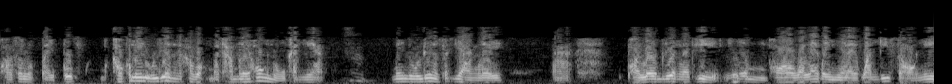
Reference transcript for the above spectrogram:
พอสลบไปปุ๊บเขาก็ไม่รู้เรื่องนะครับบอกมาทำอะไรห้องหนูกันเนี่ยครับ ไม่รู้เรื่องสักอย่างเลย อ่า พอเริ่มเรื่องแล้วพี่ เริ่มพอวันแรกไปมีอะไรวันที่สองนี่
